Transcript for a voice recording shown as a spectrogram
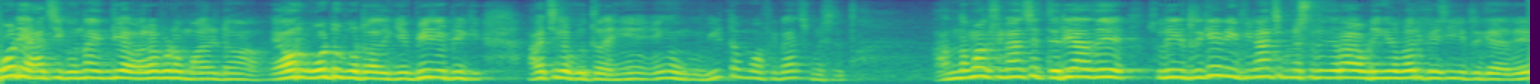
மோடி ஆட்சிக்கு வந்தால் இந்தியா வரப்பட மாறிடும். யாரும் ஓட்டு போட்டுறாதீங்க. பிஜேபிக்கு ஆட்சியில் கொடுத்துறாங்க எங்க உங்கள் வீட்டம்மா ஃபினான்ஸ் மினிஸ்டர் அந்தம்மா ஃபினான்ஸே தெரியாது. சொல்லிட்டு இருக்கேன். நீ ஃபினான்ஸ் மினிஸ்டருங்கிற அப்படிங்கிற மாதிரி பேசிக்கிட்டு இருக்காரு.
